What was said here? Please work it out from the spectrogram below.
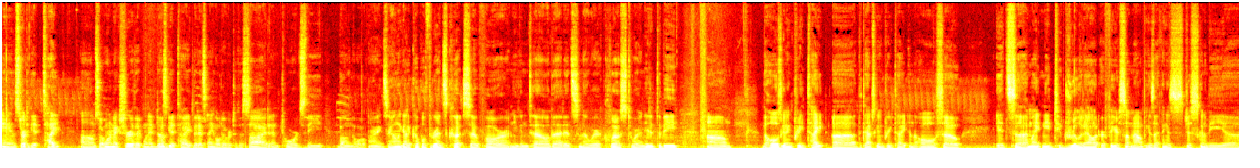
and start to get tight. Um, so I want to make sure that when it does get tight that it's angled over to the side and towards the bung oil. Alright, so I only got a couple threads cut so far and you can tell that it's nowhere close to where I need it to be. Um, the hole's getting pretty tight, uh, the tap's getting pretty tight in the hole so it's uh, I might need to drill it out or figure something out because I think it's just gonna be uh,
